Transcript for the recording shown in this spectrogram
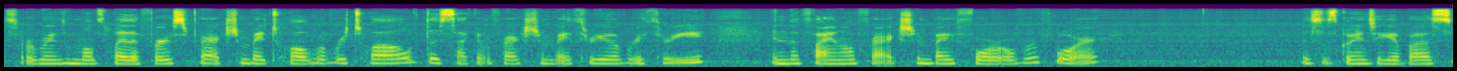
So we're going to multiply the first fraction by 12 over 12, the second fraction by 3 over 3, and the final fraction by 4 over 4. This is going to give us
